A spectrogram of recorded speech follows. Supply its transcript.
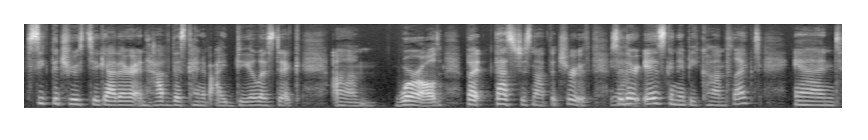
seek the truth together and have this kind of idealistic um, world. But that's just not the truth. So there is going to be conflict and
